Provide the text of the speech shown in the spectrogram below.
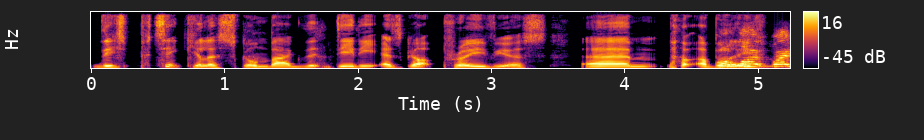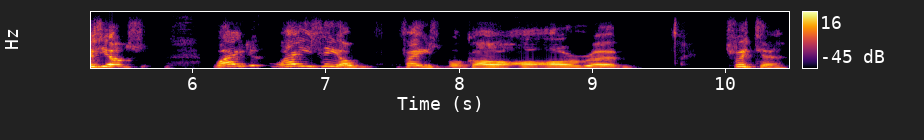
this particular scumbag that did it has got previous. Um, I Well, believe why, why is he on? Why do, why is he on Facebook or or, or um, Twitter?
